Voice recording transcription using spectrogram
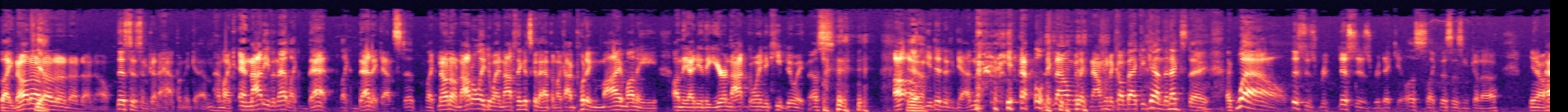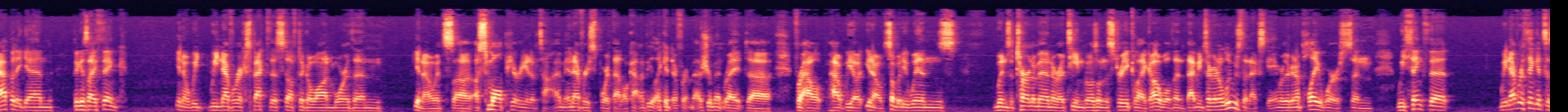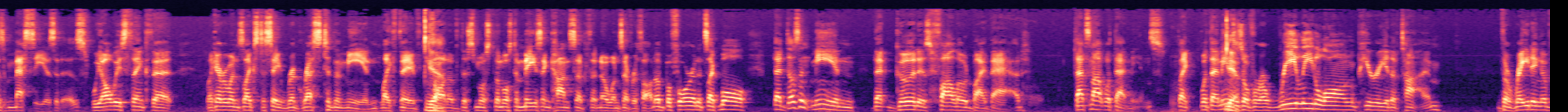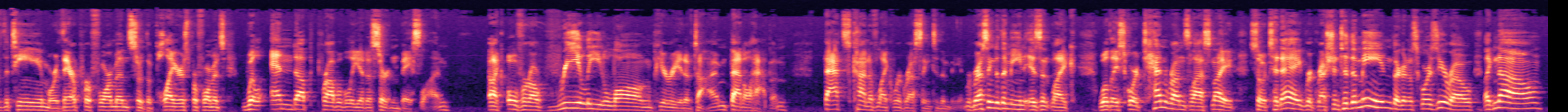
Like no no Yeah. no no no no no this isn't going to happen again and like and not even that like bet like bet against it like no no not only do I not think it's going to happen like I'm putting my money on the idea that you're not going to keep doing this uh oh, Yeah. you did it again. you know, like now I'm gonna now I'm gonna come back again the next day. Like, well, this is this is ridiculous. Like, this isn't gonna, you know, happen again because I think, you know, we we never expect this stuff to go on more than. You know, it's a, a small period of time. In every sport, that'll kind of be like a different measurement, right? Uh, for how how we, you know, somebody wins wins a tournament or a team goes on the streak, like, oh well, then that means they're going to lose the next game or they're going to play worse. And we think that we never think it's as messy as it is. We always think that like everyone likes to say regress to the mean like they've yeah. thought of this most the most amazing concept that no one's ever thought of before and it's like well that doesn't mean that good is followed by bad that's not what that means like what that means yeah. is over a really long period of time the rating of the team or their performance or the player's performance will end up probably at a certain baseline like over a really long period of time that'll happen that's kind of like regressing to the mean. Regressing to the mean isn't like, well, they scored 10 runs last night, so today, regression to the mean, they're going to score zero. Like, no.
